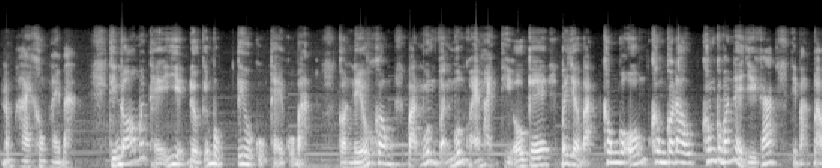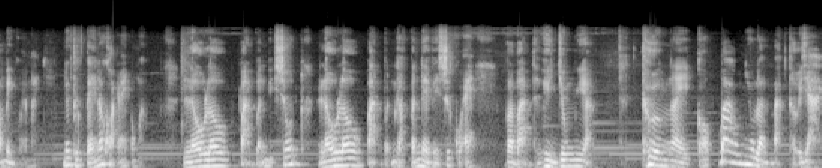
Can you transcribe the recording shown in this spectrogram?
năm 2023 thì đó mới thể hiện được cái mục tiêu cụ thể của bạn. Còn nếu không, bạn muốn vẫn muốn khỏe mạnh thì ok, bây giờ bạn không có ốm, không có đau, không có vấn đề gì khác thì bạn bảo mình khỏe mạnh. Nhưng thực tế nó khỏe mạnh không ạ? Lâu lâu bạn vẫn bị sốt, lâu lâu bạn vẫn gặp vấn đề về sức khỏe. Và bạn thử hình dung như ạ, thường ngày có bao nhiêu lần bạn thở dài?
